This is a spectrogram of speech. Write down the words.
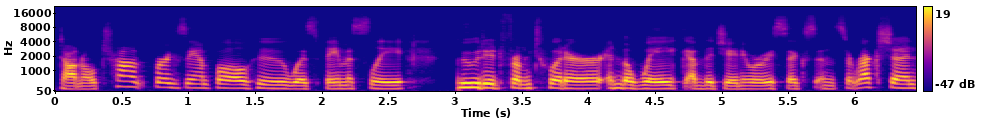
Donald Trump, for example, who was famously booted from Twitter in the wake of the January 6th insurrection.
